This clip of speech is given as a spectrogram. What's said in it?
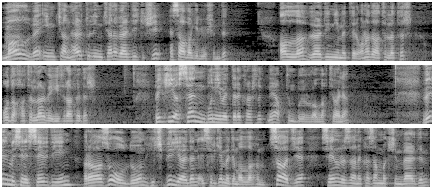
Mal ve imkan, her türlü imkanı verdiği kişi hesaba geliyor şimdi. Allah verdiği nimetleri ona da hatırlatır. O da hatırlar ve itiraf eder. Peki ya sen bu nimetlere karşılık ne yaptın buyurur Allah Teala. Verilmesini sevdiğin, razı olduğun hiçbir yerden esirgemedim Allah'ım. Sadece senin rızanı kazanmak için verdim,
